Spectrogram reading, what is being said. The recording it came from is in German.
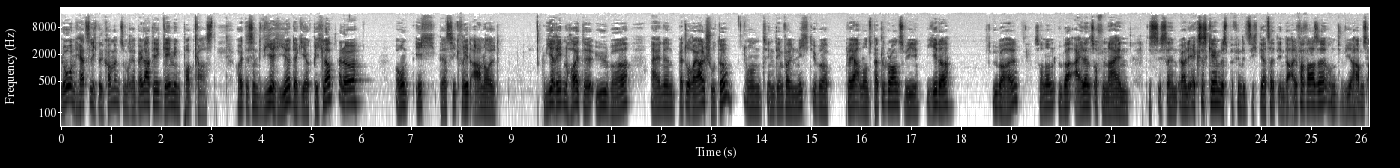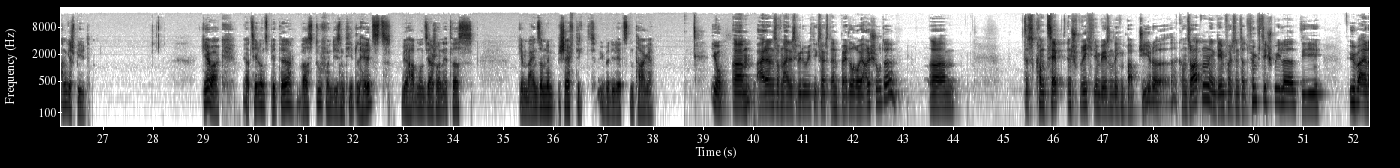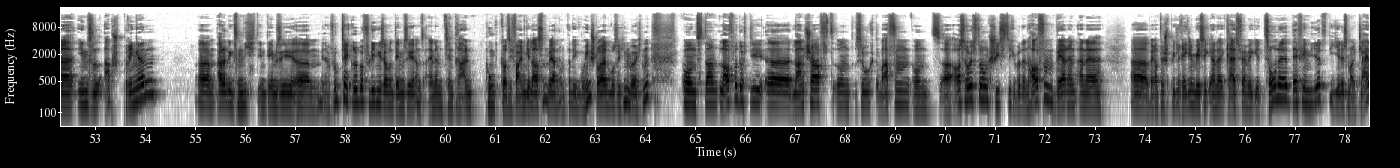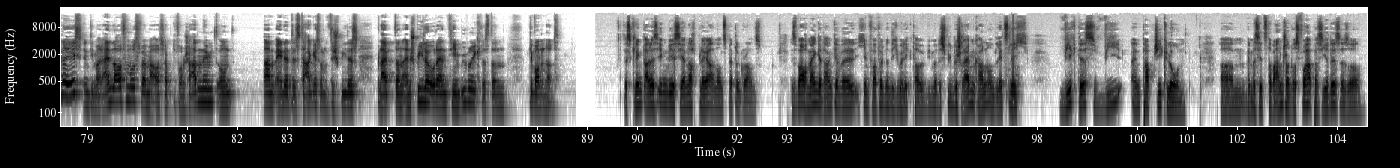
Hallo und herzlich willkommen zum Rebellate Gaming Podcast. Heute sind wir hier, der Georg Pichler. Hallo. Und ich, der Siegfried Arnold. Wir reden heute über einen Battle Royale Shooter und in dem Fall nicht über PlayerUnknown's Battlegrounds wie jeder überall, sondern über Islands of Nine. Das ist ein Early Access Game, das befindet sich derzeit in der Alpha Phase und wir haben es angespielt. Georg, erzähl uns bitte, was du von diesem Titel hältst. Wir haben uns ja schon etwas gemeinsam beschäftigt über die letzten Tage. Jo, ähm, Islands of Night ist, wie du richtig sagst, ein Battle Royale Shooter. Ähm, das Konzept entspricht im Wesentlichen PUBG oder Konsorten. In dem Fall sind es halt 50 Spieler, die über einer Insel abspringen. Ähm, allerdings nicht, indem sie ähm, mit einem Flugzeug drüber fliegen, sondern indem sie an einem zentralen Punkt quasi fallen gelassen werden und dann irgendwo hinsteuern, wo sie hin möchten. Und dann lauft man durch die äh, Landschaft und sucht Waffen und äh, Ausrüstung, schießt sich über den Haufen, während eine äh, während das Spiel regelmäßig eine kreisförmige Zone definiert, die jedes Mal kleiner ist, in die man reinlaufen muss, weil man außerhalb davon Schaden nimmt und am Ende des Tages oder des Spieles bleibt dann ein Spieler oder ein Team übrig, das dann gewonnen hat. Das klingt alles irgendwie sehr nach PlayerUnknown's Battlegrounds. Das war auch mein Gedanke, weil ich im Vorfeld natürlich überlegt habe, wie man das Spiel beschreiben kann und letztlich wirkt es wie ein PUBG-Klon. Ähm, wenn man sich jetzt aber anschaut, was vorher passiert ist, also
